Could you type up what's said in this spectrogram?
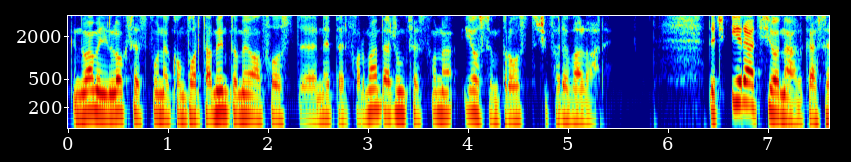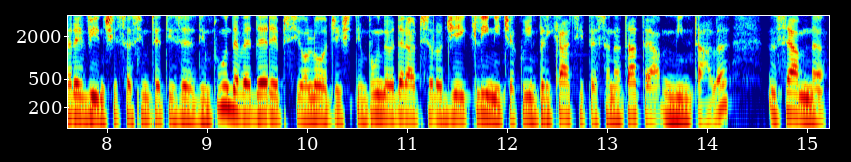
Când oamenii, în loc să spună comportamentul meu a fost uh, neperformant, ajung să spună eu sunt prost și fără valoare. Deci, irațional, ca să revin și să sintetizez, din punct de vedere psihologic și din punct de vedere al psihologiei clinice cu implicații pe sănătatea mentală, înseamnă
